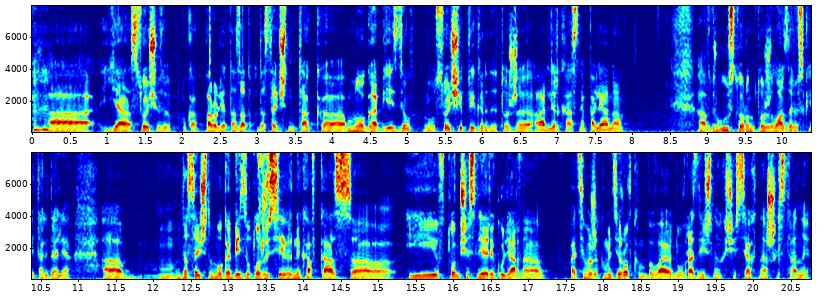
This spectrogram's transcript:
Угу. А, я Сочи, ну как, пару лет назад достаточно так а, много объездил. Ну, Сочи и пригороды тоже Адлер, Красная Поляна. А в другую сторону тоже Лазаревская и так далее. А, достаточно много объездил тоже Северный Кавказ. А, и в том числе регулярно по тем же командировкам бываю ну, в различных частях нашей страны.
